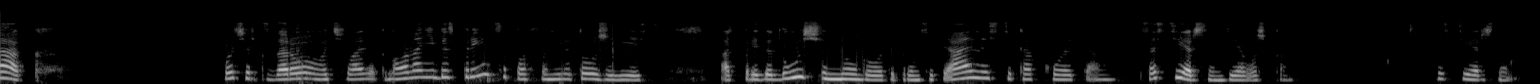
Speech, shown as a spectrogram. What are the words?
Так, почерк здорового человека. Но она не без принципов, у нее тоже есть от предыдущей много вот и принципиальности какой-то. Со стержнем девушка. Со стержнем.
